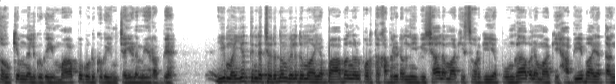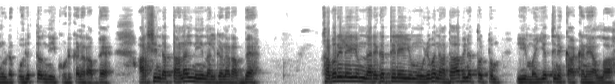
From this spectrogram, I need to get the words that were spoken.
സൗഖ്യം നൽകുകയും മാപ്പ് കൊടുക്കുകയും ചെയ്യണമേ റബ്ബെ. ഈ മയ്യത്തിന്റെ ചെറുതും വലുതുമായ പാപങ്ങൾ പുറത്ത് ഖബറിടം നീ വിശാലമാക്കി സ്വർഗീയ പൂങ്കാവനമാക്കി ഹബീബായ തങ്ങളുടെ പൊരുത്തം നീ കൊടുക്കണ റബ്ബെ. അർഷിന്റെ തണൽ നീ നൽകണ റബ്ബെ. ഖബറിലെയും നരകത്തിലെയും മുഴുവൻ അതാപിനെ തൊട്ടും ഈ മയ്യത്തിനെ കാക്കണേ അള്ളാഹ്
